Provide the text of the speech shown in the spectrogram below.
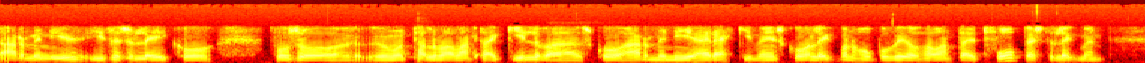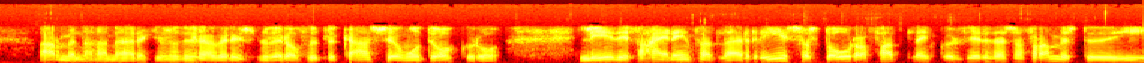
Armeníu í þessu leik og þó svo við höfum að tala um að vantæði gilfa að sko Armeníu er ekki með einn sko leikmannhópu við og það vantæði tvo bestu leikmenn armina þannig að það er ekki svo þeirra að vera, vera á fullu gasi og móti okkur og liði fær einfallega risa stóra fallengur fyrir þessa framistuðu í,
